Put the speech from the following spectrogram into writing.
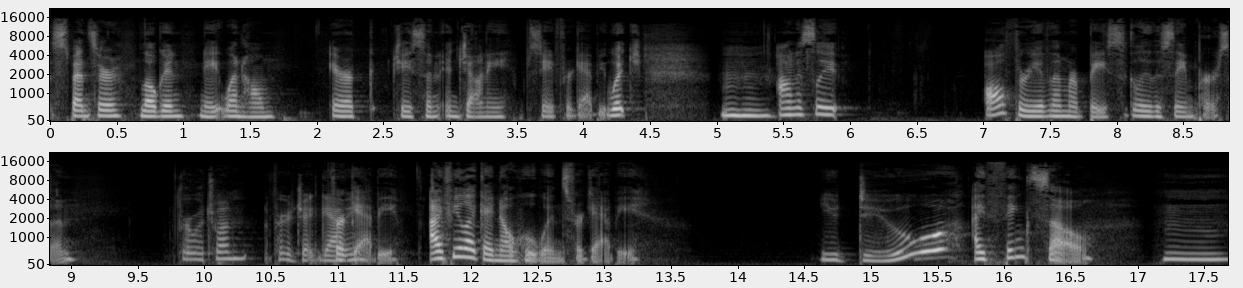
Spencer, Logan, Nate went home. Eric, Jason, and Johnny stayed for Gabby, which mm-hmm. honestly, all three of them are basically the same person For which one? For J- Gabby? for Gabby. I feel like I know who wins for Gabby. You do? I think so. Hmm.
